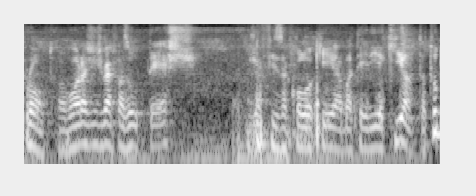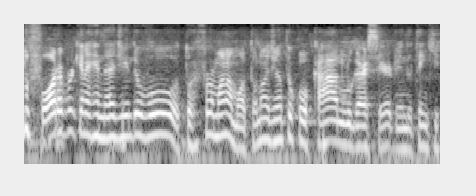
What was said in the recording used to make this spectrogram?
Pronto, agora a gente vai fazer o teste já fiz, a, coloquei a bateria aqui, ó. Tá tudo fora porque na realidade ainda eu vou... Tô reformando a moto, então não adianta eu colocar no lugar certo. Ainda tem que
